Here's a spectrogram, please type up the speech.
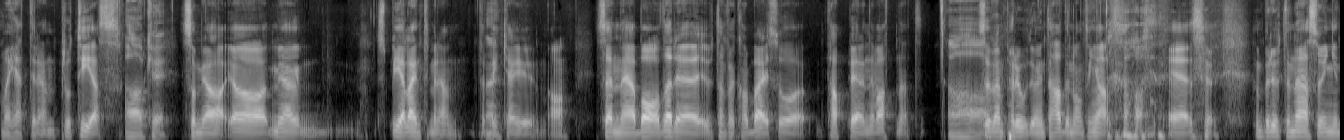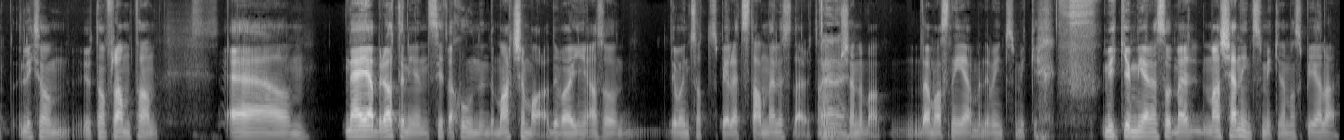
vad heter den, protes. Ja, okej. Som jag, jag, men jag spelar inte med den, för Nej. det kan ju, ja. Sen när jag badade utanför Karlberg så tappade jag den i vattnet. Aha. Så det var en period jag inte hade någonting alls. eh, så, en bruten näsa och ingen, liksom, utan framtand. Ehm, nej, jag bröt den i en situation under matchen bara. Det var, ingen, alltså, det var inte så att spelet stannade eller sådär, utan Nej, jag kände bara att den var sned, men det var inte så mycket, mycket mer än så. Men man känner inte så mycket när man spelar.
